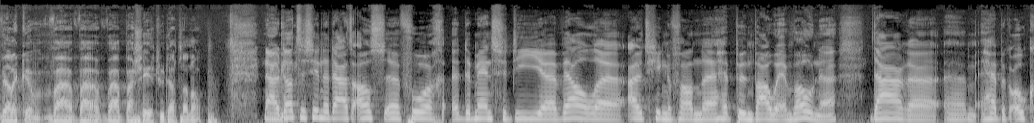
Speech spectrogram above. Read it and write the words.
welke, waar, waar, waar baseert u dat dan op? Nou, dat is inderdaad als eh, voor de mensen die eh, wel eh, uitgingen van het punt bouwen en wonen. Daar eh, ehm, heb ik ook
